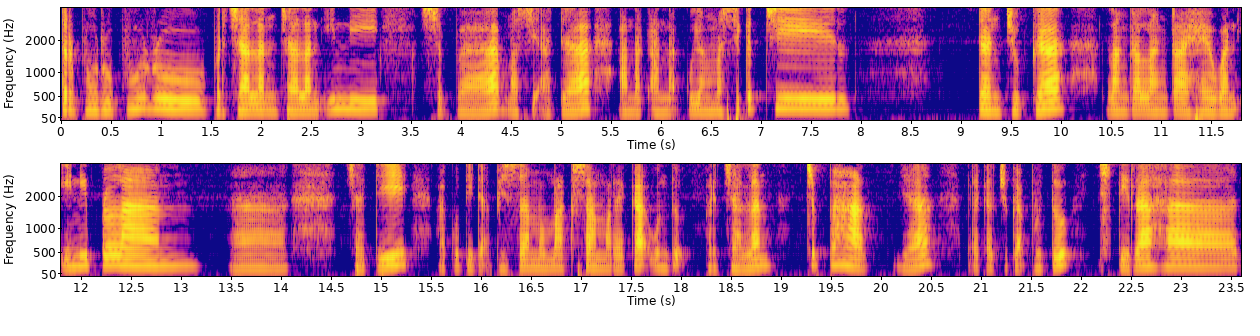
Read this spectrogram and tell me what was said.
terburu-buru berjalan-jalan ini sebab masih ada anak-anakku yang masih kecil." Dan juga langkah-langkah hewan ini pelan. Nah, jadi aku tidak bisa memaksa mereka untuk berjalan cepat ya. Mereka juga butuh istirahat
